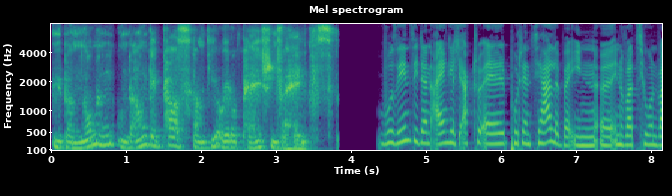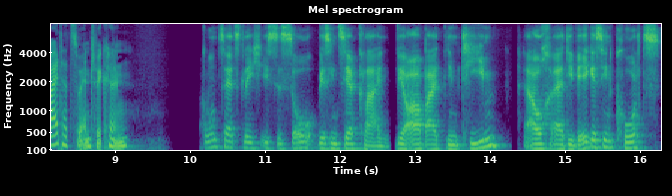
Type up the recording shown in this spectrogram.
übernommen und angepasst an die europäischen Verhältnisse. Wo sehen Sie denn eigentlich aktuell Potenziale bei Ihnen, äh, Innovationen weiterzuentwickeln? Grundsätzlich ist es so, wir sind sehr klein. Wir arbeiten im Team. Auch äh, die Wege sind kurz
